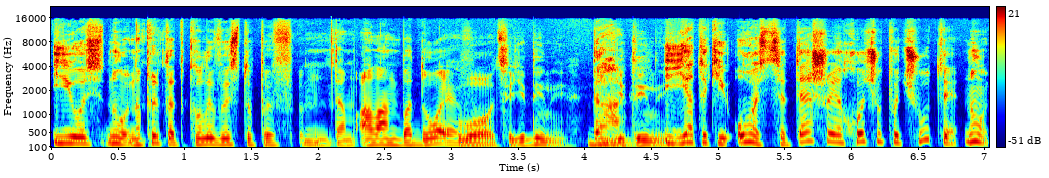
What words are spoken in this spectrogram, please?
і ось, ну, наприклад, коли виступив там Алан Бадоєв. Во, це єдиний. Да. єдиний. І я такий, ось це те, що я хочу почути. Ну,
